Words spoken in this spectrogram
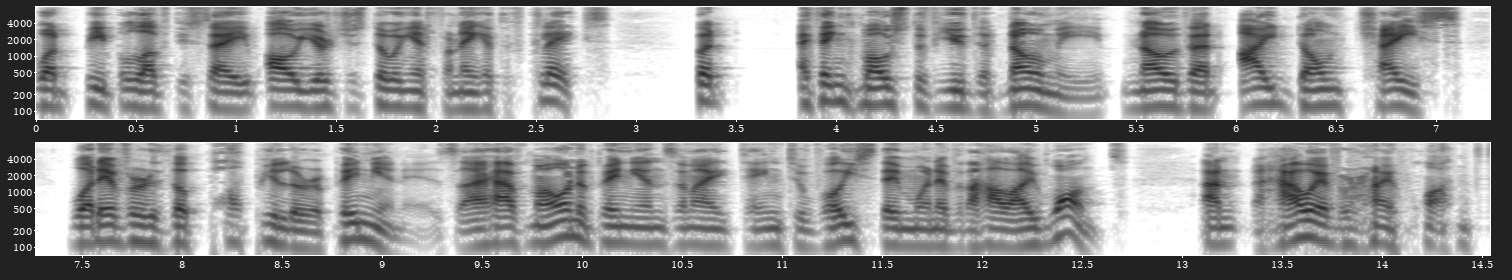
what people love to say, oh, you're just doing it for negative clicks? But I think most of you that know me know that I don't chase whatever the popular opinion is. I have my own opinions and I tend to voice them whenever the hell I want and however I want.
